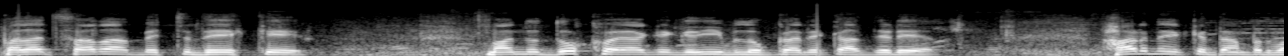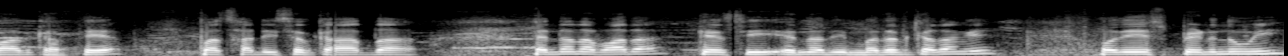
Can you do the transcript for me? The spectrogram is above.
ਪਰ ਅੱਜ ਸਾਰਾ ਵਿੱਚ ਦੇਖ ਕੇ ਮਨ ਨੂੰ ਦੁੱਖ ਹੋਇਆ ਕਿ ਗਰੀਬ ਲੋਕਾਂ ਦੇ ਘਰ ਜਿਹੜੇ ਆ, ਹੜ੍ਹ ਨੇ ਕਿਦਾਂ ਬਰਬਾਦ ਕਰਤੇ ਆ। ਪਰ ਸਾਡੀ ਸਰਕਾਰ ਦਾ ਇਹਨਾਂ ਦਾ ਵਾਅਦਾ ਕਿ ਅਸੀਂ ਇਹਨਾਂ ਦੀ ਮਦਦ ਕਰਾਂਗੇ। ਔਰ ਇਸ ਪਿੰਡ ਨੂੰ ਵੀ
